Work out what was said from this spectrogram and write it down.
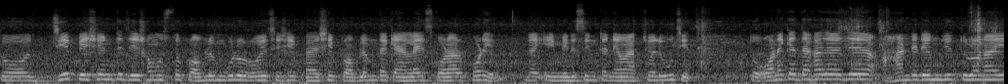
তো যে পেশেন্টে যে সমস্ত প্রবলেমগুলো রয়েছে সেই সেই প্রবলেমটাকে অ্যানালাইজ করার পরে এই মেডিসিনটা নেওয়া অ্যাকচুয়ালি উচিত। তো অনেকে দেখা যায় যে হান্ড্রেড এমজির তুলনায়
